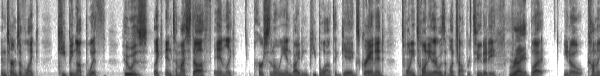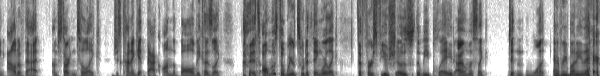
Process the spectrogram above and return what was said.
in terms of like keeping up with who is like into my stuff and like personally inviting people out to gigs. Granted, 2020 there wasn't much opportunity, right but you know coming out of that i'm starting to like just kind of get back on the ball because like it's almost a weird sort of thing where like the first few shows that we played i almost like didn't want everybody there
